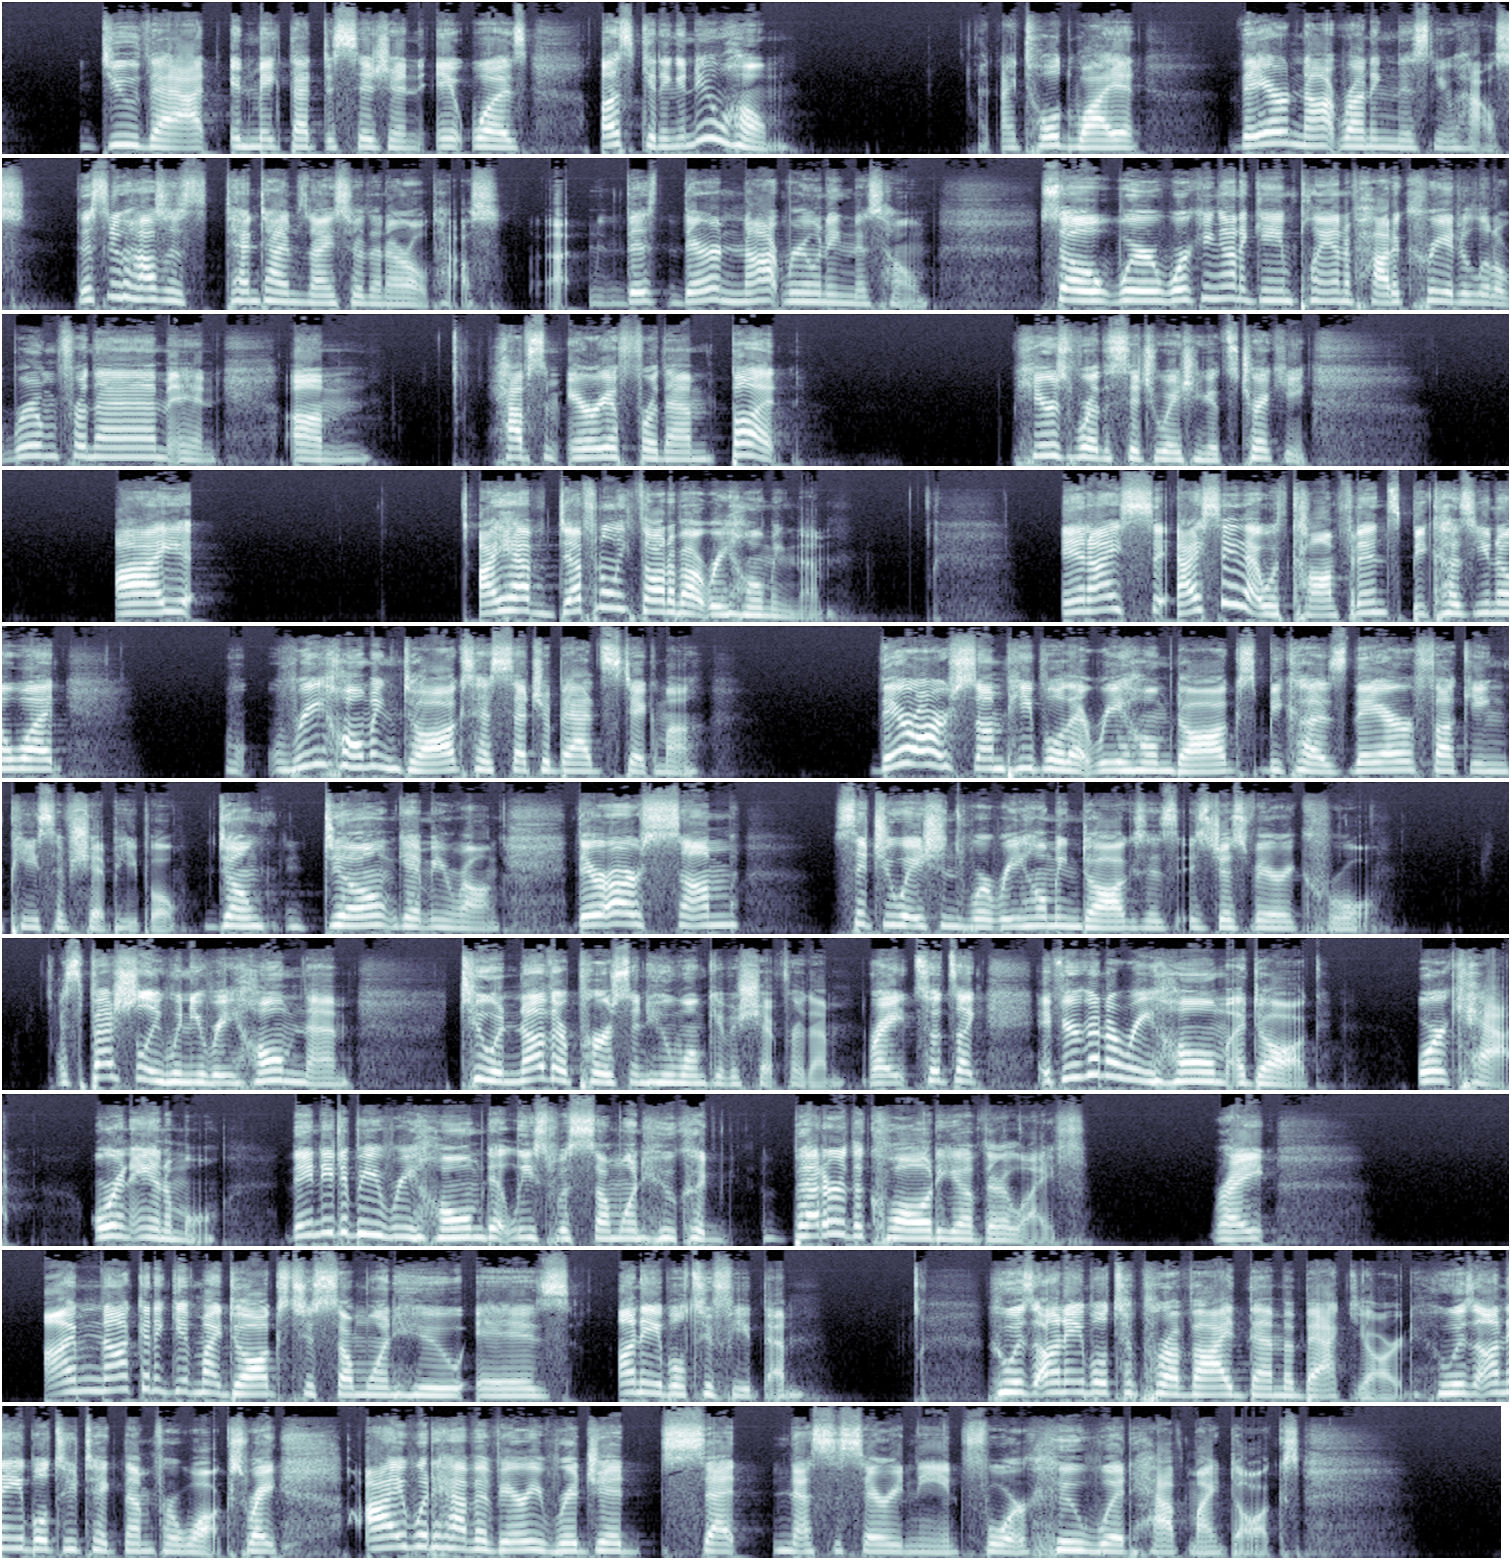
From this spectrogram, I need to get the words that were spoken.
do that and make that decision, it was us getting a new home. I told Wyatt, they are not running this new house. This new house is 10 times nicer than our old house. Uh, this, they're not ruining this home. So we're working on a game plan of how to create a little room for them and um, have some area for them. But here's where the situation gets tricky. I I have definitely thought about rehoming them. And I say I say that with confidence because you know what? Rehoming dogs has such a bad stigma there are some people that rehome dogs because they are fucking piece of shit people. Don't don't get me wrong. There are some situations where rehoming dogs is is just very cruel. Especially when you rehome them to another person who won't give a shit for them, right? So it's like if you're to rehome a dog or a cat or an animal, they need to be rehomed at least with someone who could better the quality of their life, right? I'm not to give my dogs to someone who is unable to feed them who is unable to provide them a backyard, who is unable to take them for walks, right? I would have a very rigid, set, necessary need for who would have my dogs.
